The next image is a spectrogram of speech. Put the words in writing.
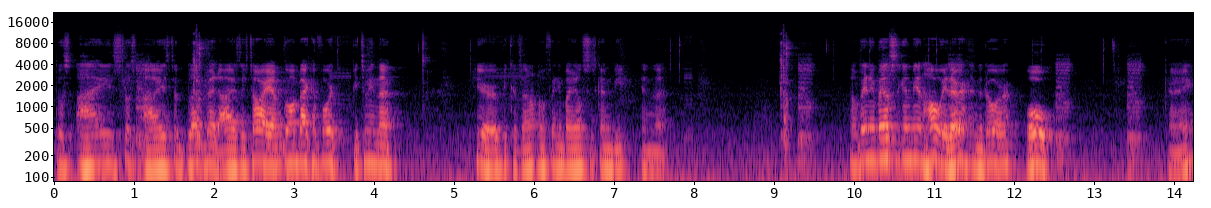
those eyes those eyes the blood red eyes sorry I'm going back and forth between the here because I don't know if anybody else is going to be in the I don't know if anybody else is going to be in the hallway there, in the door. Whoa. Okay.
